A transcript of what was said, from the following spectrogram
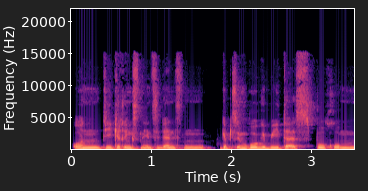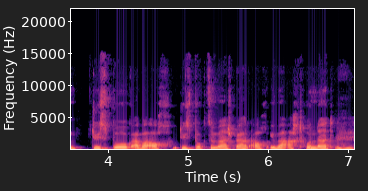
und die geringsten Inzidenzen gibt's im Ruhrgebiet. Da ist Bochum, Duisburg, aber auch Duisburg zum Beispiel hat auch über 800. Mhm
